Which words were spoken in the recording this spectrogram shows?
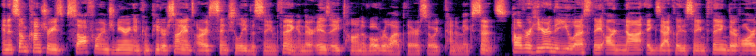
And in some countries, software engineering and computer science are essentially the same thing. And there is a ton of overlap there. So it kind of makes sense. However, here in the US, they are not exactly the same thing. There are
